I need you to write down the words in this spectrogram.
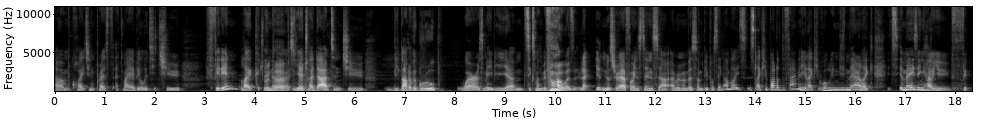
um, quite impressed at my ability to fit in, like To in adapt, a, yeah, to adapt and to be part of a group. Whereas maybe um, six months before I was like in Australia, for instance, uh, I remember some people saying, "Oh, boy, it's, it's like you're part of the family. Like you've always been there. Like it's amazing how you fit,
